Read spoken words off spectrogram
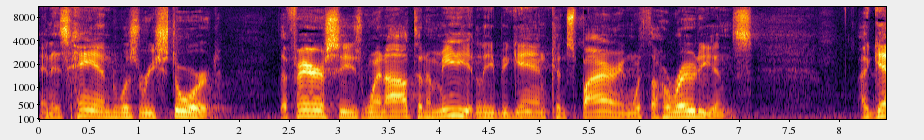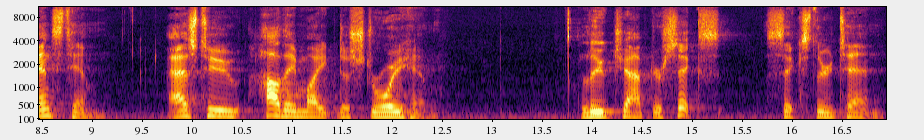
and his hand was restored. The Pharisees went out and immediately began conspiring with the Herodians against him as to how they might destroy him. Luke chapter 6, 6 through 10.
